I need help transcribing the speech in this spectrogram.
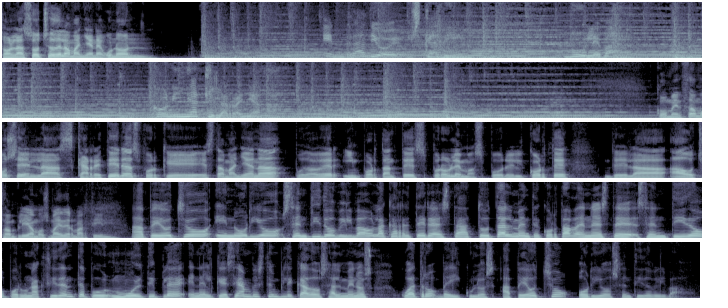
Son las 8 de la mañana, Gunón. En Radio Euskadi, Boulevard. Con Iñaki Larrañaga. Comenzamos en las carreteras porque esta mañana puede haber importantes problemas por el corte de la A8. Ampliamos, Maider Martín. AP8 en Orio, sentido Bilbao. La carretera está totalmente cortada en este sentido por un accidente múltiple en el que se han visto implicados al menos cuatro vehículos. AP8, Orio, sentido Bilbao.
